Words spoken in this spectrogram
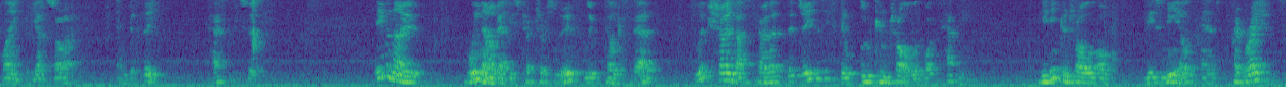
playing for the other side, and defeat has to be certain. Even though we know about this treacherous move, Luke tells us about it, Luke shows us, however, that Jesus is still in control of what's happening. He's in control of this meal and preparations.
